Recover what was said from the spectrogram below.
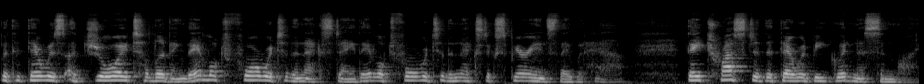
but that there was a joy to living. They looked forward to the next day, they looked forward to the next experience they would have. They trusted that there would be goodness in life.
